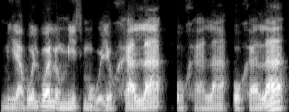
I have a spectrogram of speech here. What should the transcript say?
Mira, vuelvo a lo mismo, güey. Ojalá, ojalá, ojalá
